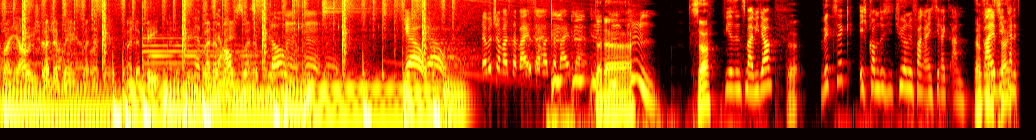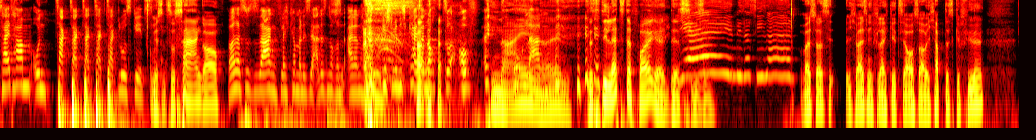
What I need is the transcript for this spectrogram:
bing, bada bing, bada bing, bada bing, bada bing, bada bing, so bada bing. flowen. Yo. Da wird schon was dabei sein. Tada. So, Wir sind's mal wieder. Ja. Witzig, ich komme durch die Tür und wir fangen eigentlich direkt an. Wir haben weil keine wir Zeit. keine Zeit haben und zack, zack, zack, zack, zack, los geht's. wir müssen zu Sango. Was hast du zu sagen? Vielleicht kann man das ja alles noch in eineinhalb Geschwindigkeit dann noch so auf Nein, hochladen. nein. Das ist die letzte Folge der Season. Yay, in dieser Season. Weißt du was? Ich weiß nicht, vielleicht geht es dir auch so, aber ich habe das Gefühl,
